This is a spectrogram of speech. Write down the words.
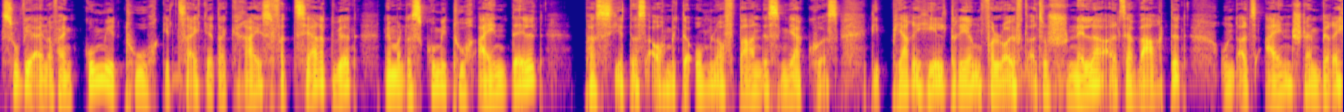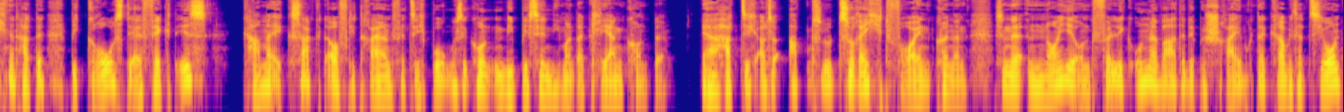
So wie ein auf ein Gummituch gezeichneter Kreis verzerrt wird, wenn man das Gummituch eindellt, passiert das auch mit der Umlaufbahn des Merkurs. Die Periheldrehung verläuft also schneller als erwartet und als Einstein berechnet hatte, wie groß der Effekt ist, kam er exakt auf die 43 Bogensekunden, die bisher niemand erklären konnte. Er hat sich also absolut zurecht freuen können. Seine neue und völlig unerwartete Beschreibung der Gravitation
